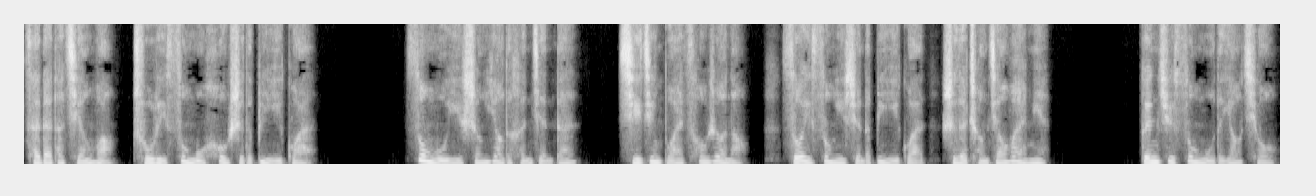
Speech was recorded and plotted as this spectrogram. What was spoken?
才带她前往。处理宋母后事的殡仪馆，宋母一生要的很简单，喜静不爱凑热闹，所以宋义选的殡仪馆是在城郊外面。根据宋母的要求，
